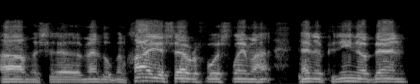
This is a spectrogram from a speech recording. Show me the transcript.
Um, Mendel ben Chaya, refuah shlema, Hannah Penina ben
